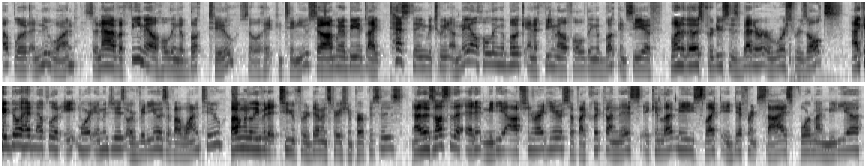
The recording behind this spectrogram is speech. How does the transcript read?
upload a new one. So now I have a female holding a book too. So we'll hit continue. So I'm going to be like testing between a male holding a book and a female holding a book and see if one of those produces better or worse results. I could go ahead and upload eight more images or videos if I wanted to, but I'm going to leave it at two for demonstration purposes. Now there's also the edit media option right here. So if I click on this, it can let me select a different size for my media.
